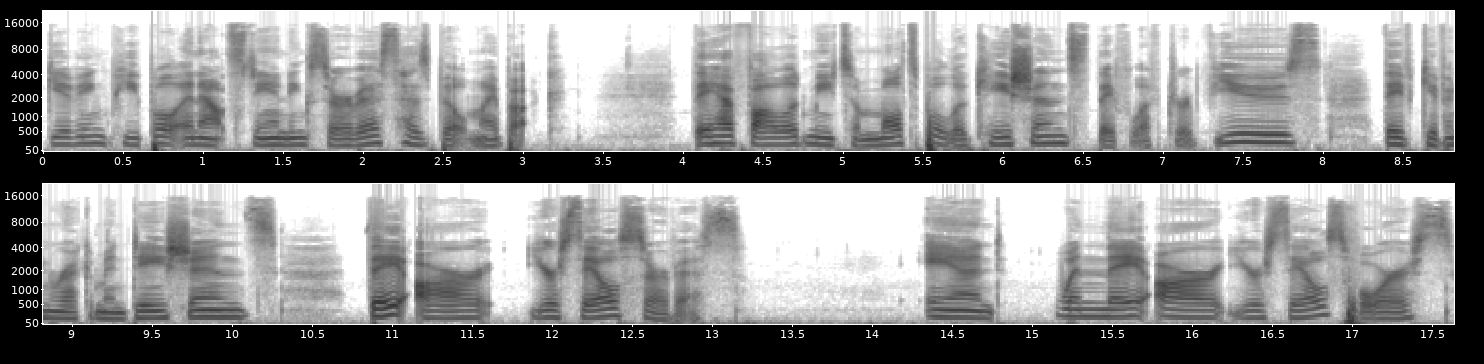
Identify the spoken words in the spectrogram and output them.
giving people an outstanding service has built my book. They have followed me to multiple locations, they've left reviews, they've given recommendations. They are your sales service. And when they are your sales force,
